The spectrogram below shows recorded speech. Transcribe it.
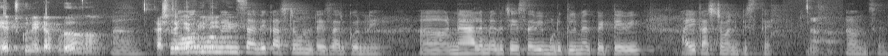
నేర్చుకునేటప్పుడు స్లో కష్టంగా ఫీల్ అయినాయి మూమెంట్స్ అవి కష్టం ఉంటాయి సార్ కొన్ని. నేల మీద చేసేవి ముడుకుల మీద పెట్టేవి అవి కష్టం అనిపిస్తాయి. అవును సార్.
